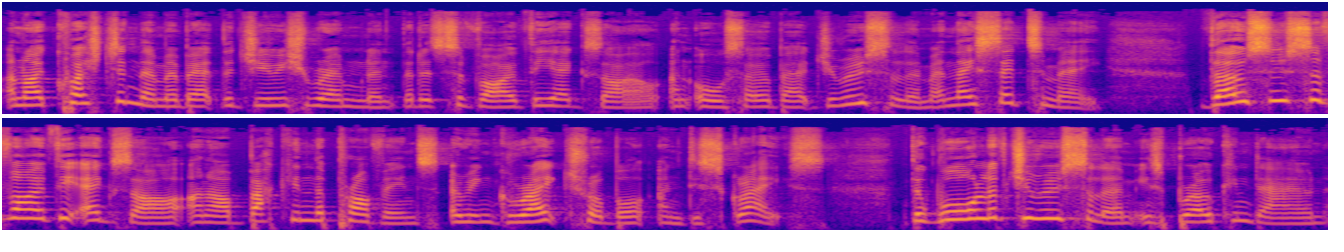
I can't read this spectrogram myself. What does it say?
and I questioned them about the Jewish remnant that had survived the exile and also about Jerusalem. And they said to me, Those who survived the exile and are back in the province are in great trouble and disgrace. The wall of Jerusalem is broken down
